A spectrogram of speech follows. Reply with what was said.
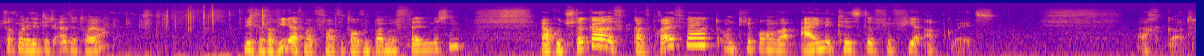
Ich hoffe mal, die sind nicht allzu teuer. Nicht, dass wir wieder erstmal 20.000 Bäume fällen müssen. Ja gut, Stöcker ist ganz preiswert und hier brauchen wir eine Kiste für vier Upgrades. Ach Gott.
